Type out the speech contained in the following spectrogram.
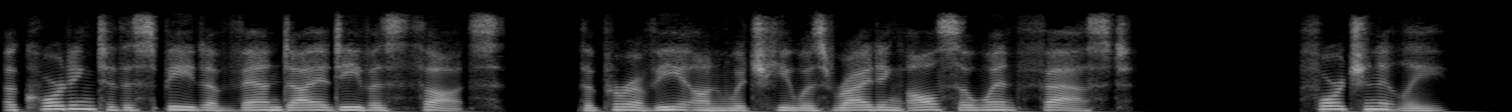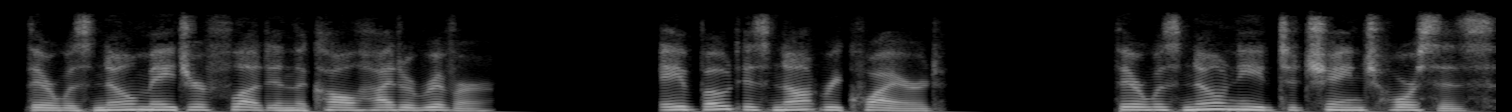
According to the speed of Vandiyadeva's thoughts, the Paravi on which he was riding also went fast. Fortunately, there was no major flood in the Kalhida river. A boat is not required. There was no need to change horses.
